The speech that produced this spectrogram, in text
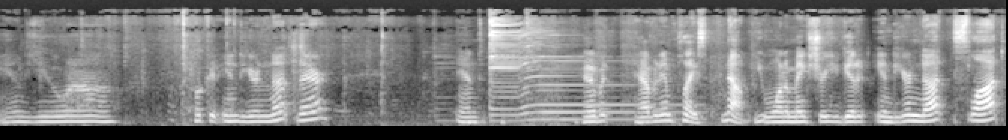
And you uh, hook it into your nut there and have it have it in place. Now, you want to make sure you get it into your nut slot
